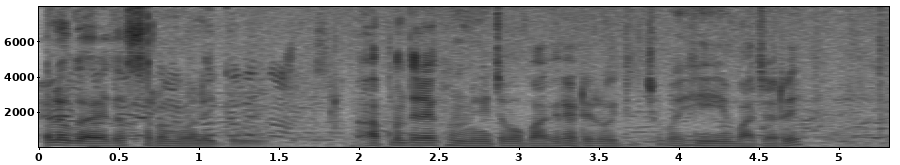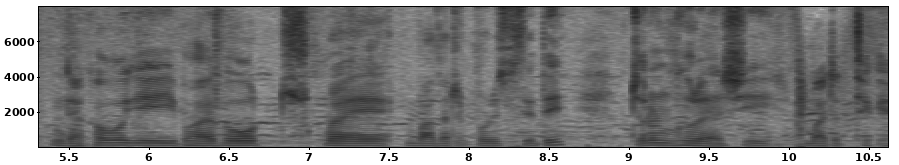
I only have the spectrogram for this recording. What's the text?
হ্যালো গাইজ আসসালামু আলাইকুম। আপনাদের এখন নিয়ে যাব বাগেরহাটের ঐতিহ্যবাহী বাজারে। দেখাবো যে এই ভয়াবহ সময়ে বাজারের পরিস্থিতি। চলুন ঘুরে আসি বাজার থেকে।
